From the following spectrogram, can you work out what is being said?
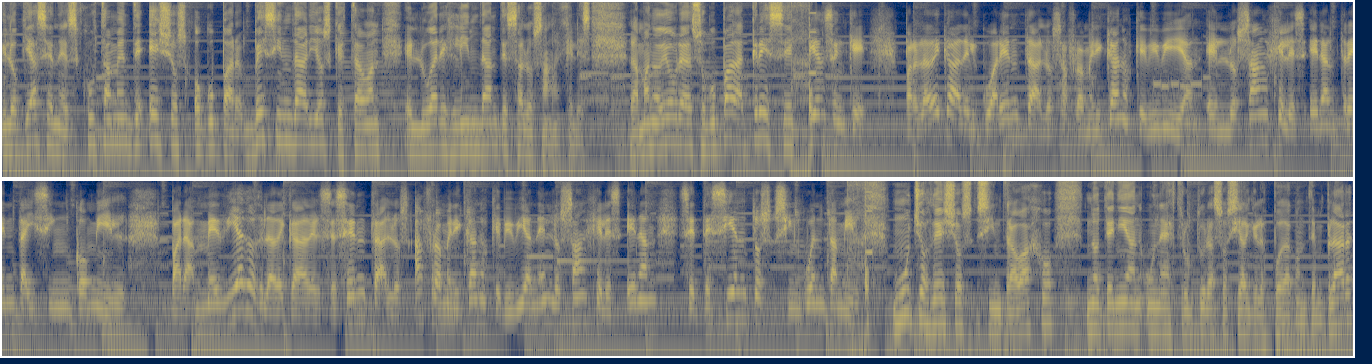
y lo que hacen es justamente ellos ocupar vecindarios que estaban en lugares lindantes a Los Ángeles. La mano de obra desocupada crece. Piensen que para la década del 40 los afroamericanos que vivían en Los Ángeles eran 35 mil. Para mediados de la década del 60 los afroamericanos que vivían en Los Ángeles eran 750 mil. Muchos de ellos sin trabajo, no tenían una estructura social que los pueda contemplar,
